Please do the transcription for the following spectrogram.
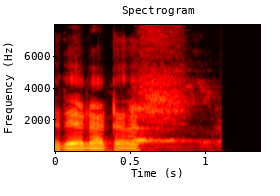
રેનાટસ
